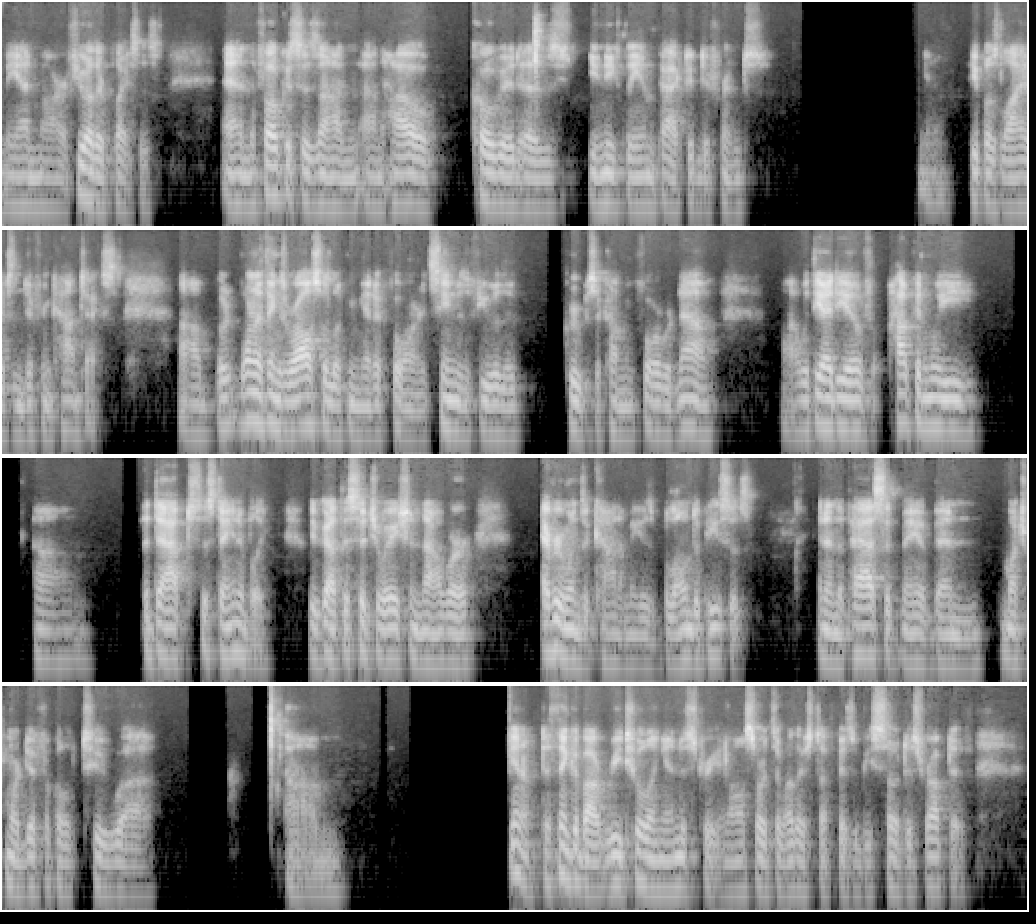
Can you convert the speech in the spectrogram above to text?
Myanmar, a few other places. And the focus is on, on how COVID has uniquely impacted different you know, people's lives in different contexts. Uh, but one of the things we're also looking at it for, and it seems a few of the groups are coming forward now, uh, with the idea of how can we um, adapt sustainably. We've got the situation now where everyone's economy is blown to pieces. And in the past, it may have been much more difficult to, uh, um, you know, to think about retooling industry and all sorts of other stuff because it'd be so disruptive.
